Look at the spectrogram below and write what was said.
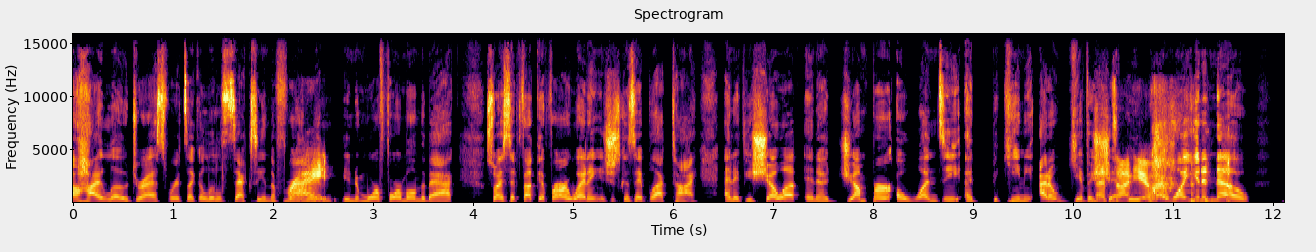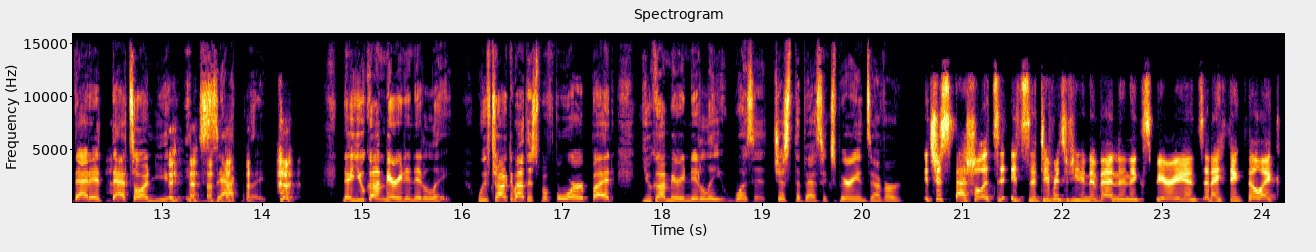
a high low dress where it's like a little sexy in the front right. and you know, more formal in the back. So I said, fuck it. For our wedding, it's just going to say black tie. And if you show up in a jumper, a onesie, a bikini, I don't give a that's shit. That's on you. I want you to know that it that's on you. Exactly. Now, you got married in Italy. We've talked about this before, but you got married in Italy. Was it just the best experience ever? It's just special. It's it's the difference between an event and an experience. And I think that like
